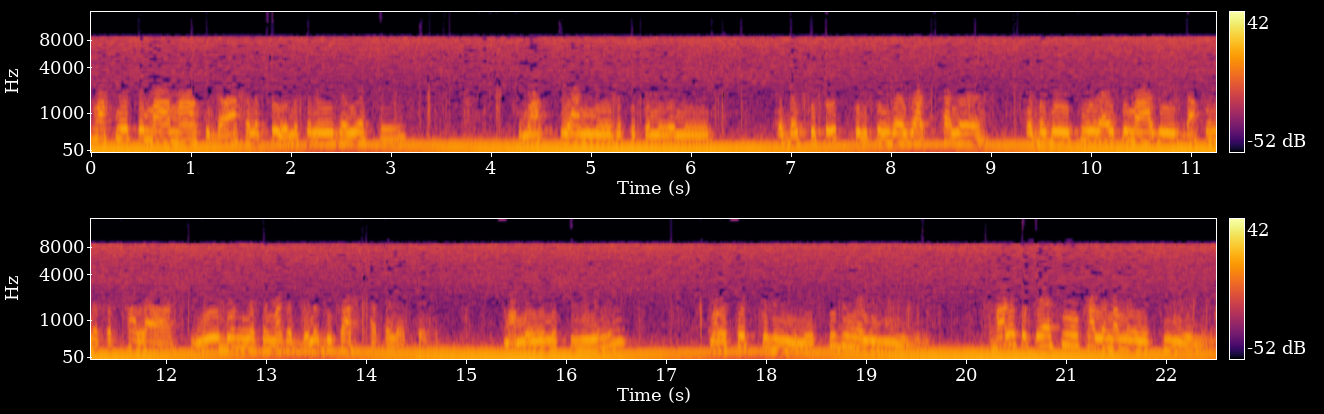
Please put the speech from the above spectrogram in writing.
මපියතුමා මා සුදා කළ ප්‍රේමකලේ දයසි කුමාස්යන්නේද පුතලෙනි ඔබ කුතුත් කුසුංගගත් කල ඔබගේ පියරයිතුමාගේ දකුණත පලා මේ බොන්නට මට දොළ දුකක් හටගත මම එම කියන්නේ මම සෙට්ටු වීමේ සුදුමැලි වීමේ බලකොට ඇසූ කල මම ඒ කියන්නේ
